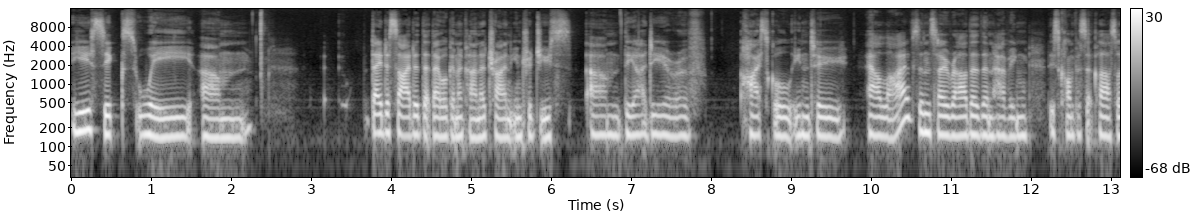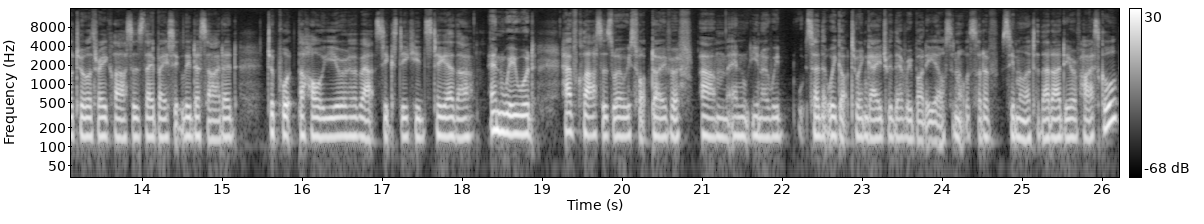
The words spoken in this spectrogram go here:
year six we. Um, they decided that they were going to kind of try and introduce um, the idea of high school into our lives. And so rather than having this composite class or two or three classes, they basically decided to put the whole year of about 60 kids together. And we would have classes where we swapped over um, and, you know, we so that we got to engage with everybody else. And it was sort of similar to that idea of high school.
